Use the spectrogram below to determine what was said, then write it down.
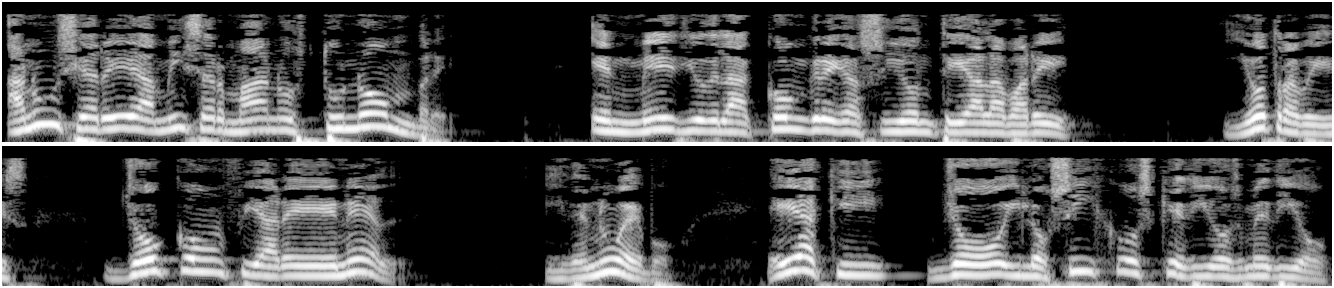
anunciaré a mis hermanos tu nombre, en medio de la congregación te alabaré. Y otra vez, yo confiaré en él. Y de nuevo, he aquí yo y los hijos que Dios me dio.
